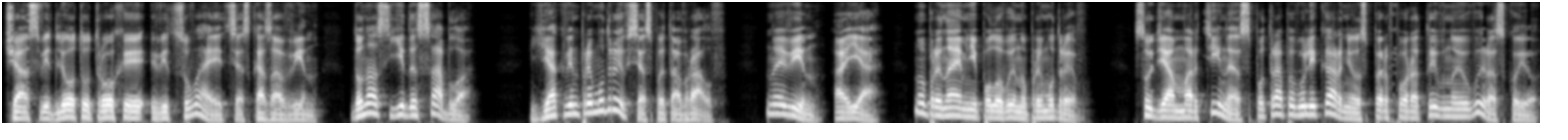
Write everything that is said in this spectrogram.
Час відльоту трохи відсувається, сказав він. До нас їде сабло. Як він примудрився? спитав Ралф. Не він, а я. Ну, принаймні половину примудрив. Суддя Мартінес потрапив у лікарню з перфоративною виразкою.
